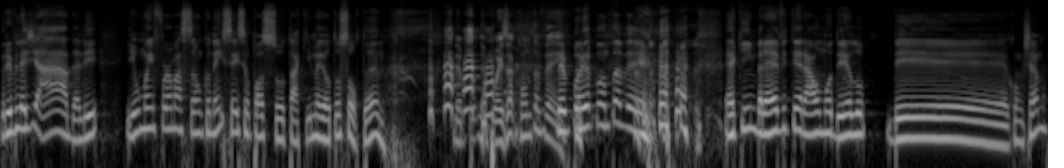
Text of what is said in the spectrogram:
privilegiada ali. E uma informação que eu nem sei se eu posso soltar aqui, mas eu tô soltando. Depo- depois a conta vem. Depois a conta vem. é que em breve terá o modelo de. Como que chama?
